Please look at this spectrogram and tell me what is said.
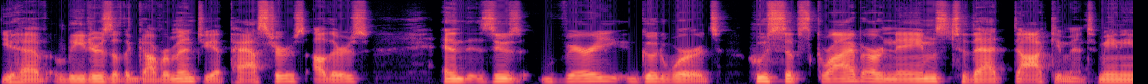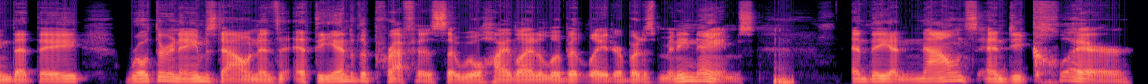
you have leaders of the government, you have pastors, others, and these very good words who subscribe our names to that document, meaning that they wrote their names down. And at the end of the preface, that we'll highlight a little bit later, but as many names, mm. and they announce and declare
